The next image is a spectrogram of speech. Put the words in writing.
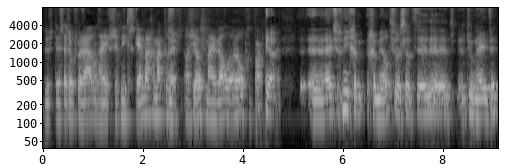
dus destijds ook verraden, want hij heeft zich niet kenbaar gemaakt als, als Jood, maar wel uh, opgepakt. Ja, uh, hij heeft zich niet gemeld, zoals dat toen heette.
